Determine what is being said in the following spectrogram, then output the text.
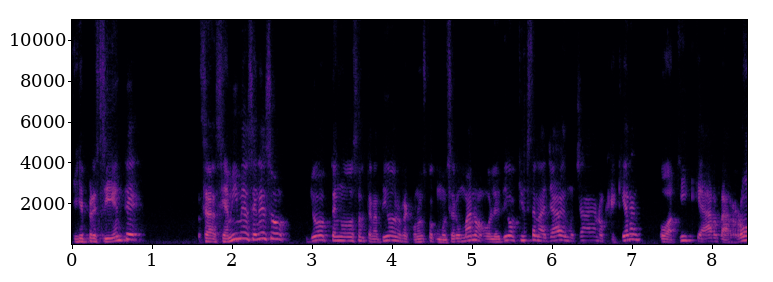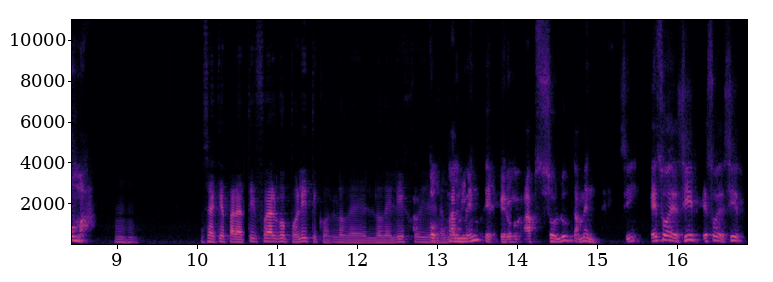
Y el presidente, o sea, si a mí me hacen eso, yo tengo dos alternativas, lo reconozco como ser humano, o les digo, aquí están las llaves, muchachos, hagan lo que quieran, o aquí que arda Roma. O sea que para ti fue algo político, lo, de, lo del hijo y el Totalmente, pero absolutamente, ¿sí? Eso decir, eso decir.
